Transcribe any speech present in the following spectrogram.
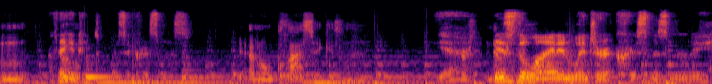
Mm, I think it Oh. takes place at Christmas. yeah, an old classic, isn't it? Yeah. Never- Is The Lion in Winter a Christmas movie?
